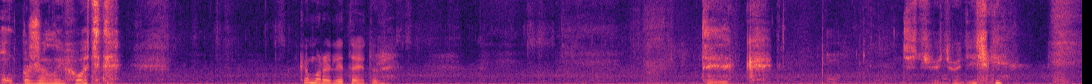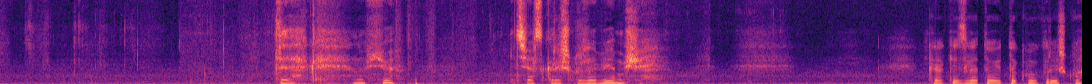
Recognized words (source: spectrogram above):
Ну, пожалуй, хватит. Комары летают уже. Так. Чуть-чуть водички. Так, ну все. Сейчас крышку забьем еще. Как изготовить такую крышку.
